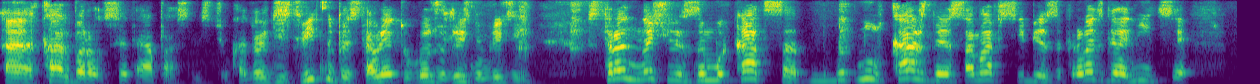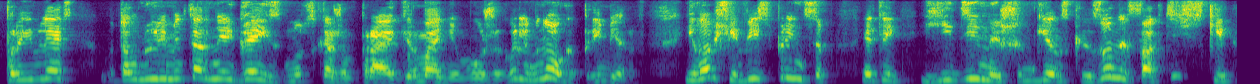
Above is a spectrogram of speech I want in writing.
Э, как бороться с этой опасностью, которая действительно представляет угрозу жизням людей. Страны начали замыкаться, ну, каждая сама в себе, закрывать границы, проявлять ну, элементарный эгоизм. Ну, скажем, про Германию мы уже говорили, много примеров. И вообще весь принцип этой единой шенгенской зоны фактически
